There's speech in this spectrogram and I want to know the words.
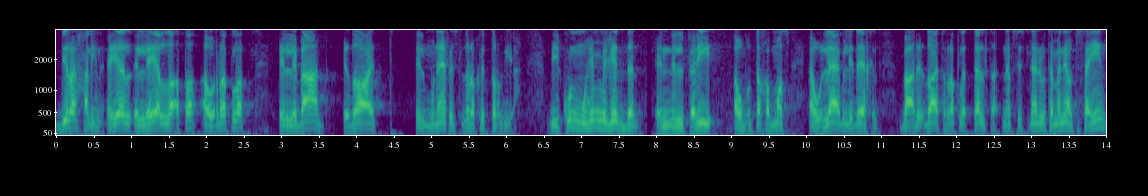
دي رايحة لينا. هي اللي هي اللقطة أو الركلة اللي بعد إضاعة المنافس لركلة ترجيح. بيكون مهم جدا إن الفريق أو منتخب مصر أو اللاعب اللي داخل بعد إضاعة الركلة الثالثه نفس سيناريو 98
